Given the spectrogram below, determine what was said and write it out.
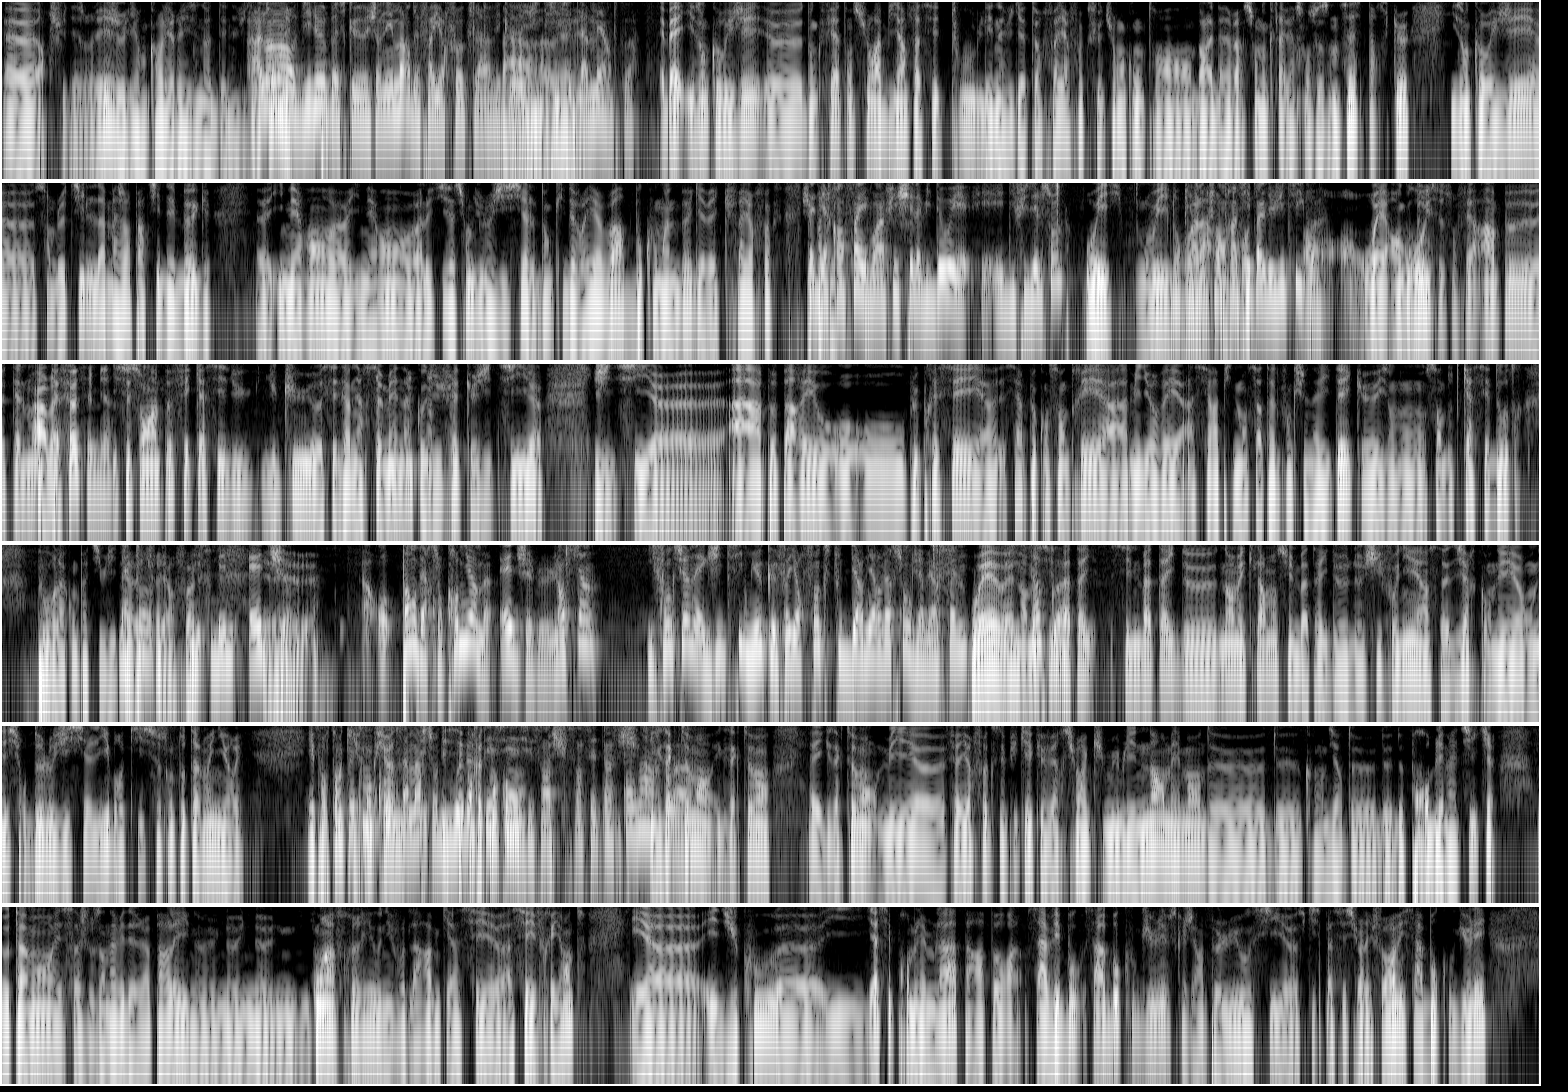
Euh, alors je suis désolé, je lis encore les release notes des navigateurs. Ah non, non, dis-le, parce que j'en ai marre de Firefox, là. Avec Bah, euh, Jitsi, ouais. c'est de la merde, quoi. Eh ben, ils ont corrigé, euh, donc fais attention à bien passer tous les navigateurs Firefox que tu rencontres en, dans la dernière version, donc la version 76, parce que ils ont corrigé, euh, semble-t-il, la majeure partie des bugs euh, inhérents, euh, inhérents à l'utilisation du logiciel. Donc il devrait y avoir beaucoup moins de bugs avec Firefox. C'est-à-dire qu'enfin, ils vont afficher la vidéo et, et- et diffuser le son. Oui, oui. Donc, voilà, les fonctions entre principales de Jitsi, quoi. En- en- ouais, en gros, ils se sont fait un peu euh, tellement Ah bah ça c'est bien. ils se sont un peu fait casser du, du cul euh, ces dernières semaines à cause du fait que Jitsi, euh, Jitsi euh, a un peu paré au, au, au plus pressé et euh, s'est un peu concentré à améliorer assez rapidement certaines fonctionnalités qu'ils en ont sans doute cassé d'autres pour la compatibilité attends, avec Firefox. même Edge, Euh, pas en version Chromium, Edge, l'ancien, il fonctionne avec Jitsi mieux que Firefox toute dernière version que j'avais installée. Ouais, ouais, non, mais c'est une bataille, c'est une bataille de, non, mais clairement, c'est une bataille de, de chiffonnier, hein, c'est-à-dire qu'on est, on est sur deux logiciels libres qui se sont totalement ignorés. Et pourtant, qui con, fonctionnent. ça marche et- sur du WebRTC, c'est censé être un standard. quoi. Exactement, exactement, exactement. Mais euh, Firefox depuis quelques versions accumule énormément de, de comment dire, de, de, de problématiques, notamment et ça je vous en avais déjà parlé, une, une, une, une goinfrerie au niveau de la RAM qui est assez euh, assez effrayante. Et euh, et du coup euh, il y a ces problèmes là par rapport à ça avait beau ça a beaucoup gueulé parce que j'ai un peu lu aussi euh, ce qui se passait sur les forums et ça a beaucoup gueulé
